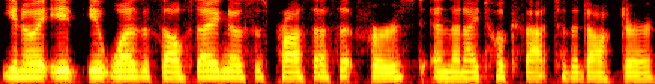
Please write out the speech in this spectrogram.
you know it it was a self-diagnosis process at first and then i took that to the doctor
